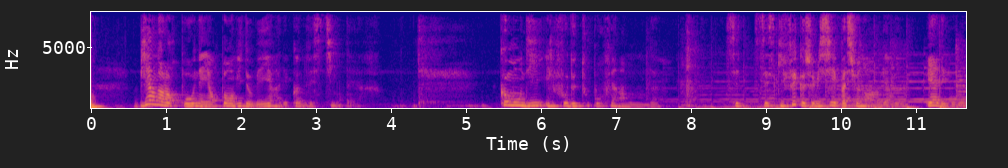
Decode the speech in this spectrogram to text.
bien dans leur peau, n'ayant pas envie d'obéir à des codes vestimentaires. Comme on dit, il faut de tout pour faire un monde. C'est ce qui fait que celui-ci est passionnant à regarder et à découvrir.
